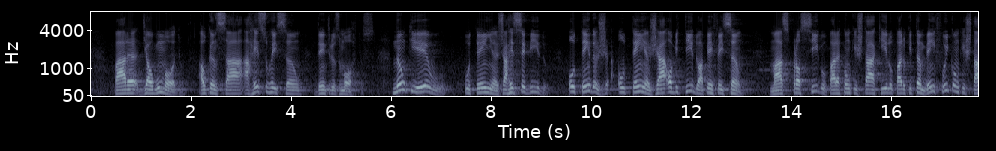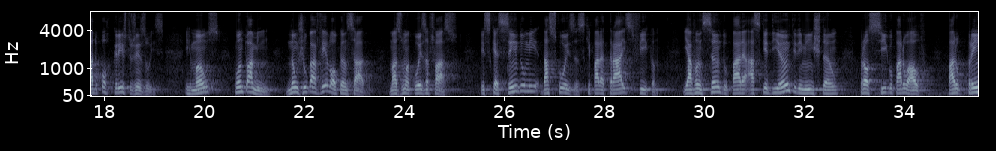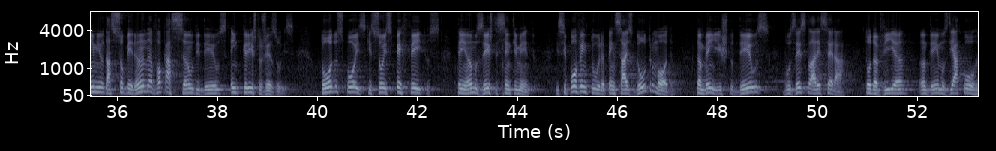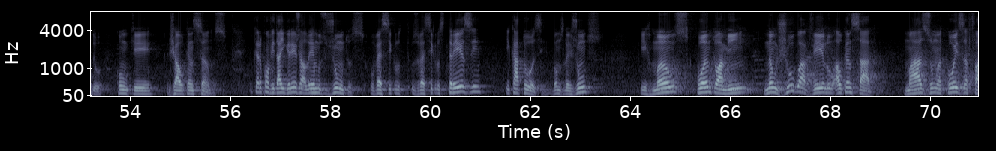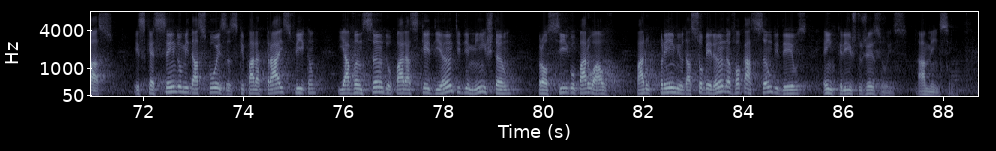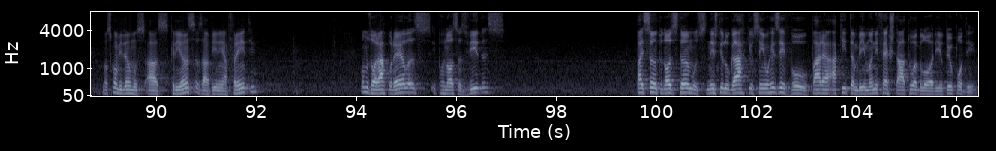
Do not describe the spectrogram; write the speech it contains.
para, de algum modo, alcançar a ressurreição dentre os mortos. Não que eu o tenha já recebido, ou, ou tenha já obtido a perfeição, mas prossigo para conquistar aquilo para o que também fui conquistado por Cristo Jesus. Irmãos, quanto a mim, não julgo havê-lo alcançado, mas uma coisa faço, esquecendo-me das coisas que para trás ficam e avançando para as que diante de mim estão, prossigo para o alvo, para o prêmio da soberana vocação de Deus em Cristo Jesus. Todos, pois, que sois perfeitos, tenhamos este sentimento. E se porventura pensais de outro modo, também isto Deus vos esclarecerá. Todavia, andemos de acordo com o que já alcançamos. Eu quero convidar a igreja a lermos juntos versículo, os versículos 13 e 14. Vamos ler juntos? Irmãos, quanto a mim, não julgo havê-lo alcançado, mas uma coisa faço, esquecendo-me das coisas que para trás ficam e avançando para as que diante de mim estão, prossigo para o alvo, para o prêmio da soberana vocação de Deus em Cristo Jesus. Amém, Senhor. Nós convidamos as crianças a virem à frente. Vamos orar por elas e por nossas vidas. Pai Santo, nós estamos neste lugar que o Senhor reservou para aqui também manifestar a tua glória e o teu poder.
